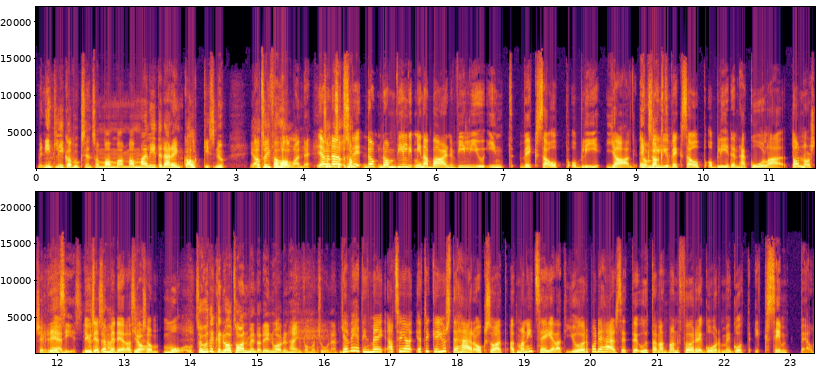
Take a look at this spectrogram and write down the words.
men inte lika vuxen som mamma. Mamma är lite där en kalkis nu. Alltså i förhållande. Ja, så, alltså så, det, de, de vill, mina barn vill ju inte växa upp och bli jag. De exakt. vill ju växa upp och bli den här coola tonårstjejen. Precis, det är ju det, det som är deras ja. liksom, mål. Så hur tänker du alltså använda dig nu av den här informationen? Jag vet inte, men alltså jag, jag tycker just det här också att, att man inte säger att gör på det här sättet utan att man föregår med gott exempel.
